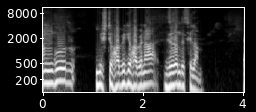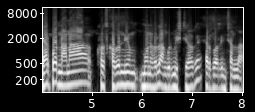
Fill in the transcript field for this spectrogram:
আঙ্গুর মিষ্টি হবে কি হবে না দ্বিধান্তে ছিলাম। এরপর নানা খোঁজ খবর নিয়ে মনে হলো আঙ্গুর মিষ্টি হবে, এরপর ইনশাল্লাহ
